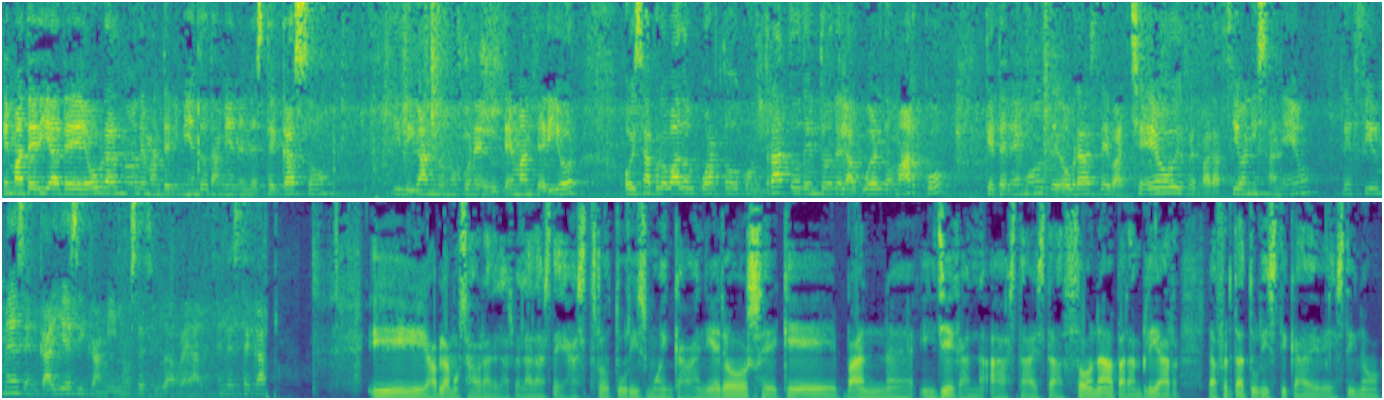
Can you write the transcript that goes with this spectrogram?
En materia de obras, ¿no? de mantenimiento también en este caso, y ligando con el tema anterior, hoy se ha aprobado el cuarto contrato dentro del acuerdo marco que tenemos de obras de bacheo y reparación y saneo de firmes en calles y caminos de Ciudad Real. En este caso. Y hablamos ahora de las veladas de astroturismo en Cabañeros eh, que van eh, y llegan hasta esta zona para ampliar la oferta turística de destino.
